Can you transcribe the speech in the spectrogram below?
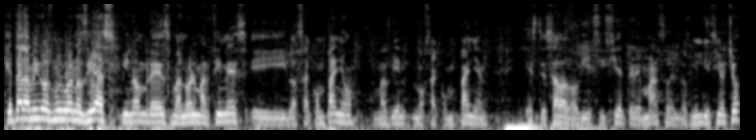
¿Qué tal amigos? Muy buenos días. Mi nombre es Manuel Martínez y los acompaño, más bien nos acompañan este sábado 17 de marzo del 2018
